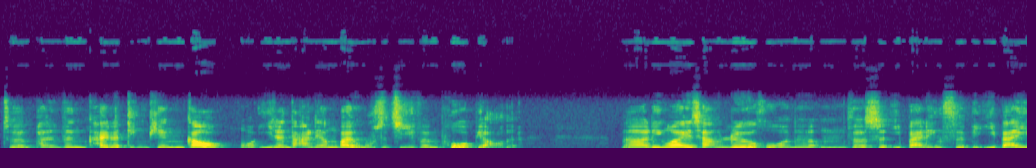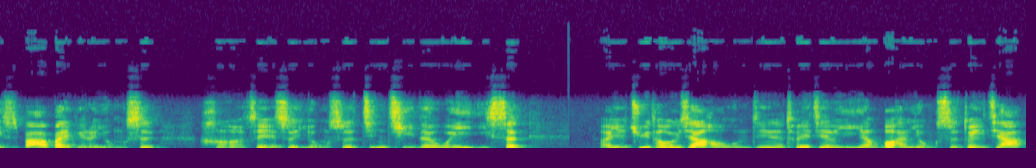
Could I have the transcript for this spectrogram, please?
这边盘分开的顶天高，哦，依然打两百五十几分破表的。那另外一场热火呢，嗯，则是一百零四比一百一十八败给了勇士。呵呵这也是勇士近期的唯一一胜啊！也剧透一下哈，我们今天的推荐一样包含勇士对家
